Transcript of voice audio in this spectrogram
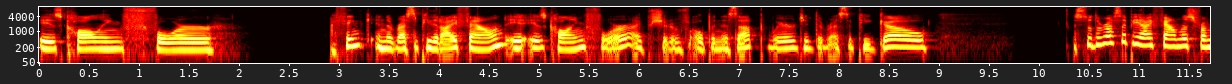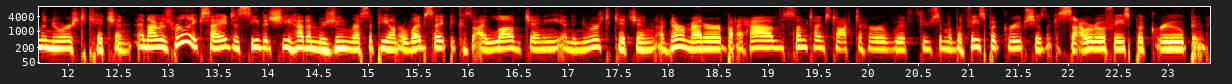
is calling for, I think in the recipe that I found, it is calling for, I should have opened this up. Where did the recipe go? So the recipe I found was from the Nourished Kitchen, and I was really excited to see that she had a majoun recipe on her website because I love Jenny and the Nourished Kitchen. I've never met her, but I have sometimes talked to her with through some of the Facebook groups. She has like a sourdough Facebook group, and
